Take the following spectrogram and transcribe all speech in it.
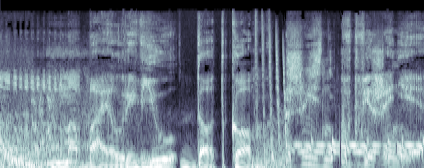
MobileReview.com Жизнь в движении.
